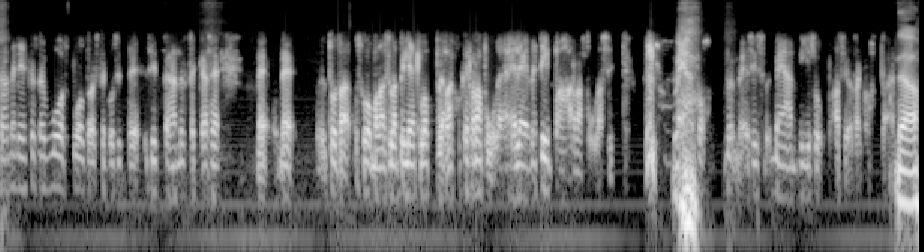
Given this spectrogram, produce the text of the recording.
Sitä meni ehkä sinne vuosi puolitoista, kun sitten, sittenhän yhtäkkiä se, ne, ne tuota, suomalaisilla bileet loppuja alkoi rapulla ja helvetin paha rapulla sitten. meidän, ko, me, siis meidän viisu asioita kohtaan. Joo.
